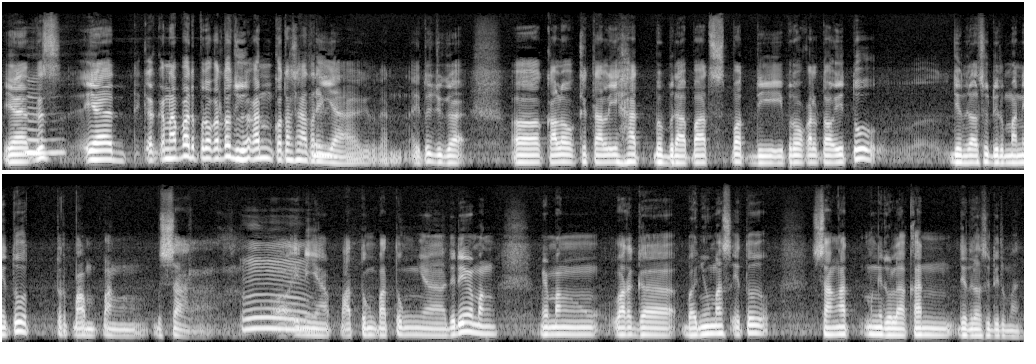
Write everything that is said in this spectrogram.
Ya terus ya ke- kenapa Purwokerto juga kan kota satria gitu kan. Itu juga eh, kalau kita lihat beberapa spot di Purwokerto itu Jenderal Sudirman itu terpampang besar. Oh, ininya patung-patungnya. Jadi memang memang warga Banyumas itu sangat mengidolakan Jenderal Sudirman.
